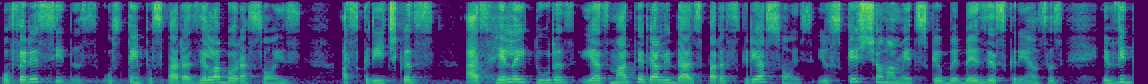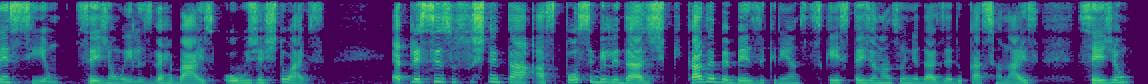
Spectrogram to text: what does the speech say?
oferecidas, os tempos para as elaborações, as críticas, as releituras e as materialidades para as criações e os questionamentos que os bebês e as crianças evidenciam, sejam eles verbais ou gestuais. É preciso sustentar as possibilidades de que cada bebê e crianças que estejam nas unidades educacionais sejam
